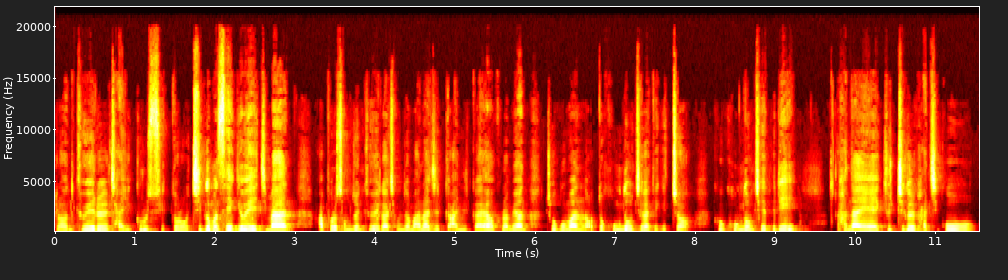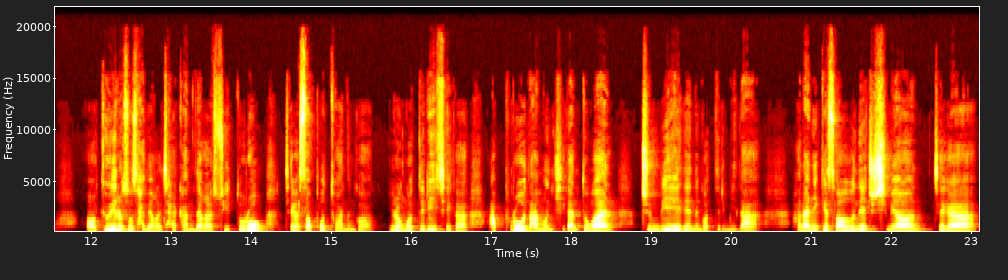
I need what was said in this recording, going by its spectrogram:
그런 교회를 잘 이끌 수 있도록 지금은 세 교회지만 앞으로 점점 교회가 점점 많아질 거 아닐까요? 그러면 조그만 어떤 공동체가 되겠죠. 그 공동체들이 하나의 규칙을 가지고 어, 교회로서 사명을 잘 감당할 수 있도록 제가 서포트하는 것 이런 것들이 제가 앞으로 남은 기간 동안 준비해야 되는 것들입니다. 하나님께서 은혜 주시면 제가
